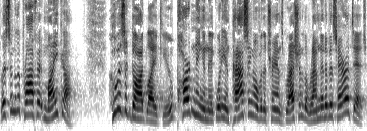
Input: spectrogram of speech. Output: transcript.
Listen to the prophet Micah. Who is a God like you, pardoning iniquity and passing over the transgression of the remnant of his heritage?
